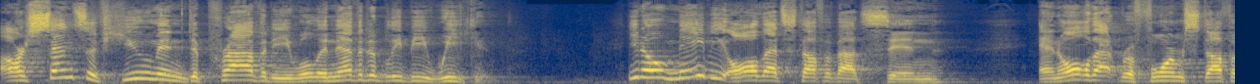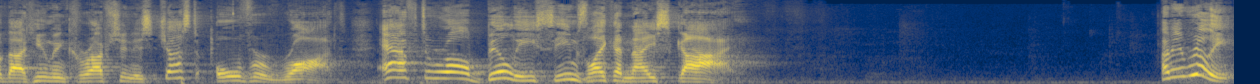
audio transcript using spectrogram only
our sense of human depravity will inevitably be weakened. You know, maybe all that stuff about sin and all that reform stuff about human corruption is just overwrought. After all, Billy seems like a nice guy. I mean, really,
